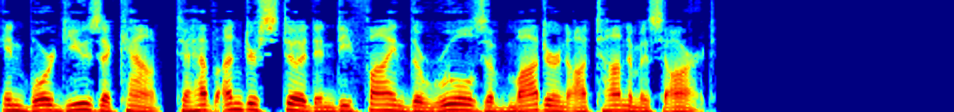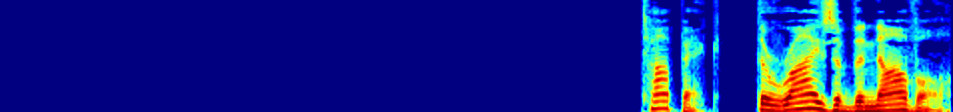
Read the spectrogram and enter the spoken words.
in Bourdieu's account, to have understood and defined the rules of modern autonomous art. The rise of the novel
